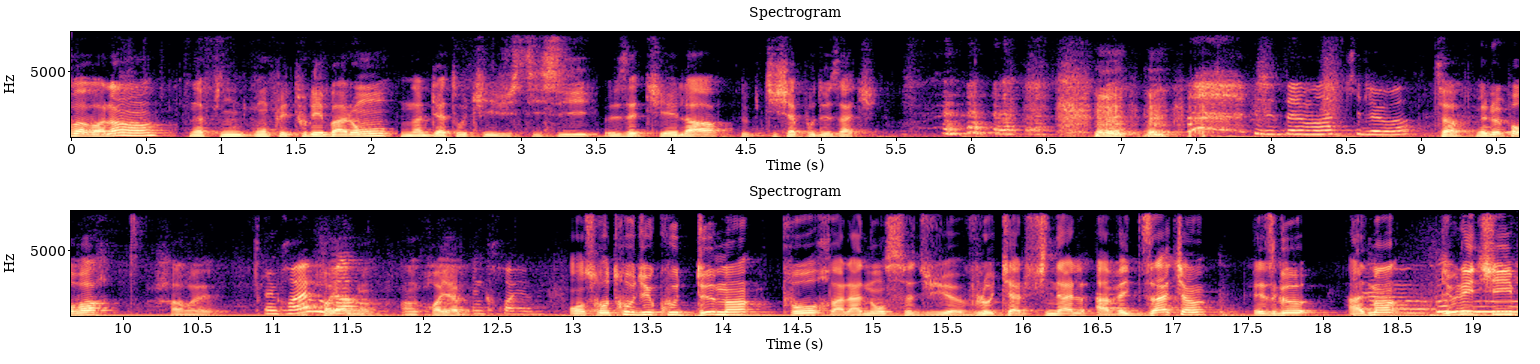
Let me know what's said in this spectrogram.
Bah voilà, hein. on a fini de gonfler tous les ballons, on a le gâteau qui est juste ici, le Z qui est là, le petit chapeau de Zach. J'ai tellement hâte qu'il le voit. Tiens, mets-le pour voir. Ah ouais, Incroyable, incroyable, ou hein. incroyable. pas Incroyable. On se retrouve du coup demain pour bah, l'annonce du euh, vlocal final avec Zach. Hein. Let's go, à demain. Yo l'équipe,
